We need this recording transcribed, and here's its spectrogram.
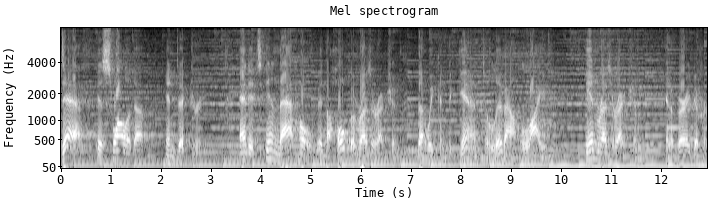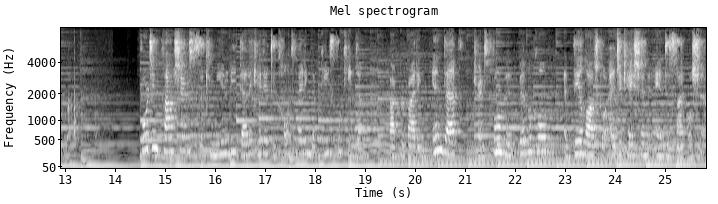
Death is swallowed up in victory. And it's in that hope, in the hope of resurrection, that we can begin to live out life in resurrection in a very different manner. Forging Plowshares is a community dedicated to cultivating the peaceful kingdom by providing in-depth, transformative biblical and theological education and discipleship.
